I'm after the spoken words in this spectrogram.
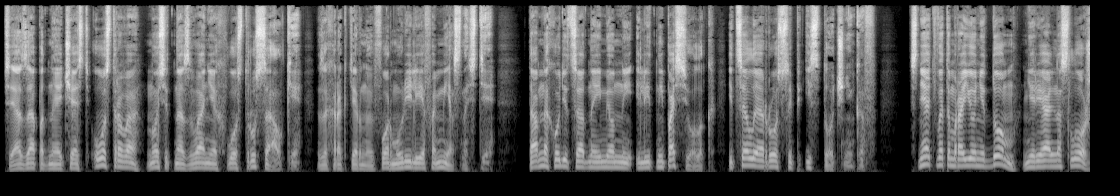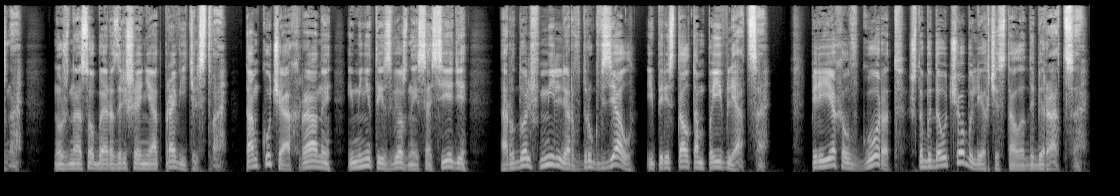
Вся западная часть острова носит название «Хвост русалки» за характерную форму рельефа местности. Там находится одноименный элитный поселок и целая россыпь источников. Снять в этом районе дом нереально сложно. Нужно особое разрешение от правительства. Там куча охраны, именитые звездные соседи, а Рудольф Миллер вдруг взял и перестал там появляться. Переехал в город, чтобы до учебы легче стало добираться.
